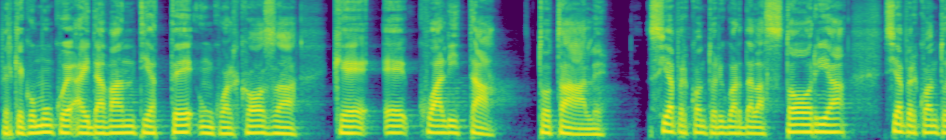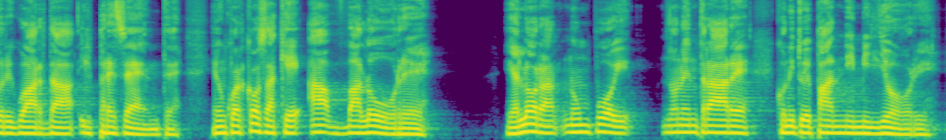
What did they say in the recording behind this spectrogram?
perché comunque hai davanti a te un qualcosa che è qualità totale, sia per quanto riguarda la storia, sia per quanto riguarda il presente. È un qualcosa che ha valore. E allora non puoi non entrare con i tuoi panni migliori,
